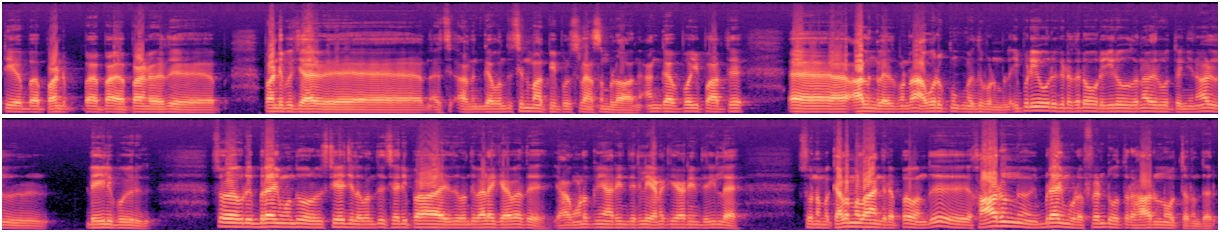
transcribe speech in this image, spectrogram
டி ப- பாண்டு ப- இது பாண்டிபஜார் அங்கே வந்து சினிமா பீப்புள்ஸ்லாம் அசம்பிள் ஆவாங்க. அங்கே போய் பார்த்து ஆளுங்களை இது பண்ணால் அவருக்கும் இது பண்ண முடியல. இப்படி ஒரு கிட்டத்தட்ட ஒரு இருபது நாள் இருபத்தஞ்சி நாள் டெய்லி போயிருக்கு. ஸோ அவர் இப்ராஹிம் வந்து ஒரு ஸ்டேஜில் வந்து சரிப்பா இது வந்து வேலைக்கு ஆகாது. யா உனக்கும் யாரையும் தெரியல எனக்கு யாரையும் தெரியல. ஸோ நம்ம கிளம்பலாங்கிறப்ப வந்து ஹாரூன் இப்ராஹிமோட ஃப்ரெண்டு ஒருத்தர் ஹாரூன் ஒருத்தர் இருந்தார்.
